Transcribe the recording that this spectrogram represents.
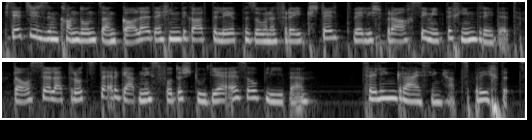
Bis jetzt ist es im Kanton St. Gallen den Kindergartenlehrpersonen freigestellt, welche Sprache sie mit den Kindern reden. Das soll auch trotz der Ergebnis der Studie so bleiben. Celine Greising hat es berichtet.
